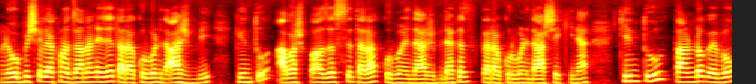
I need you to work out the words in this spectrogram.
মানে অফিসিয়ালি এখনও জানা নেই যে তারা কুরবানিতে আসবে, কিন্তু আভাস পাওয়া যাচ্ছে তারা কুরবানিতে আসবে। দেখা যাচ্ছে তারা কুরবানিতে আসে কিনা। কিন্তু তাণ্ডব এবং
